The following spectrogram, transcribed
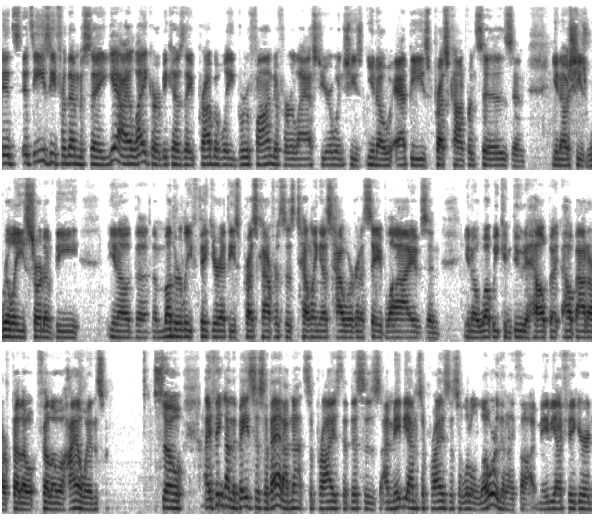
it's it's easy for them to say, yeah, I like her because they probably grew fond of her last year when she's you know at these press conferences and you know she's really sort of the you know the the motherly figure at these press conferences telling us how we're going to save lives and you know what we can do to help help out our fellow fellow Ohioans. So I think on the basis of that, I'm not surprised that this is. Maybe I'm surprised it's a little lower than I thought. Maybe I figured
